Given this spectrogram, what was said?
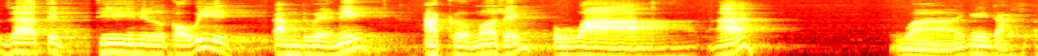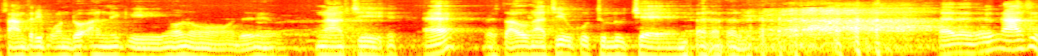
zatid dinil qawi kang duweni agama sing kuat. Ha Wah, iki cah santri pondokan iki ngono. Ngaji, eh? Wis tau ngaji kudu lujen. ngaji.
